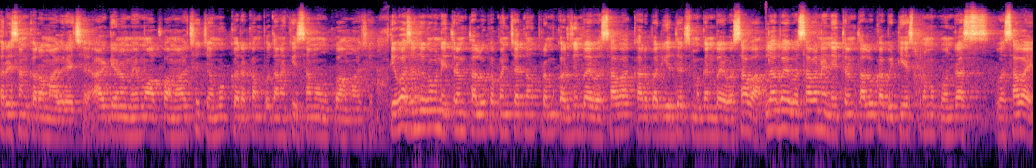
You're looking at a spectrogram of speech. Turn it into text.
પરેશાન કરવામાં આવી રહ્યા છે. આરટીઓનો મેમો આપવામાં આવે છે. જે અમુક રકમ પોતાના ખિસ્સામાં મૂકવામાં આવે છે. તેવા સંજોગોમાં નેત્રંગ તાલુકા પંચાયતના પ્રમુખ અર્જુનભાઈ વસાવા, કારોબારી અધ્યક્ષ મગનભાઈ વસાવા ભોલાભાઈ વસાવા અને નેત્રંગ તાલુકા બીટીએસ પ્રમુખ વનરાજ વસાવાએ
